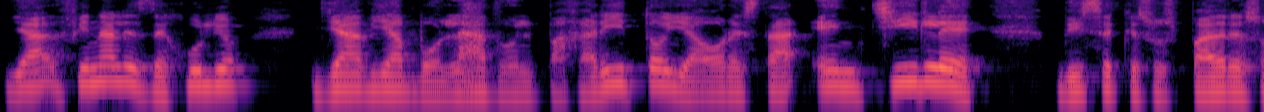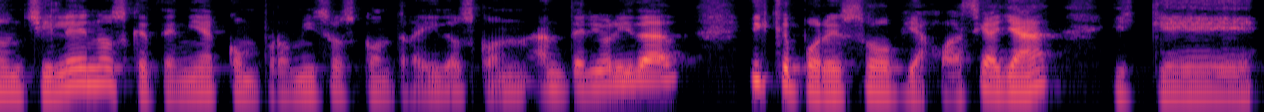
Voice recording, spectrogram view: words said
ya finales de julio, ya había volado el pajarito y ahora está en Chile. Dice que sus padres son chilenos, que tenía compromisos contraídos con anterioridad y que por eso viajó hacia allá y que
